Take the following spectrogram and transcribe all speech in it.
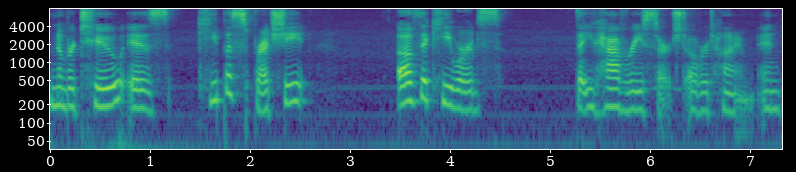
Number two is keep a spreadsheet of the keywords that you have researched over time. And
